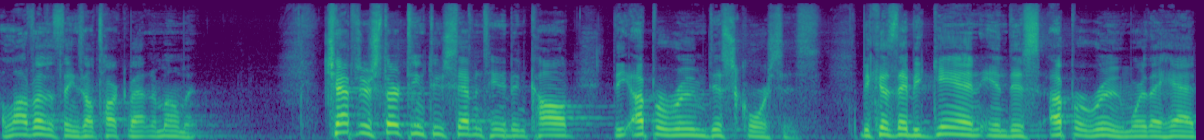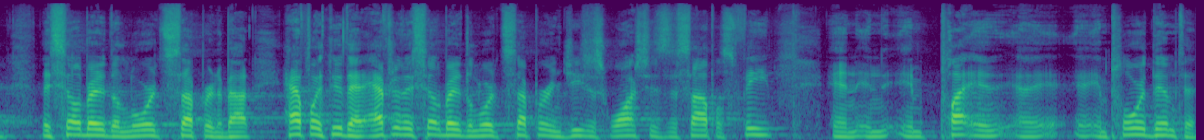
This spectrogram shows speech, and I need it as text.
a lot of other things I'll talk about in a moment. Chapters 13 through 17 have been called the upper room discourses because they began in this upper room where they had they celebrated the lord's supper and about halfway through that after they celebrated the lord's supper and jesus washed his disciples feet and, and, and uh, implored them to,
